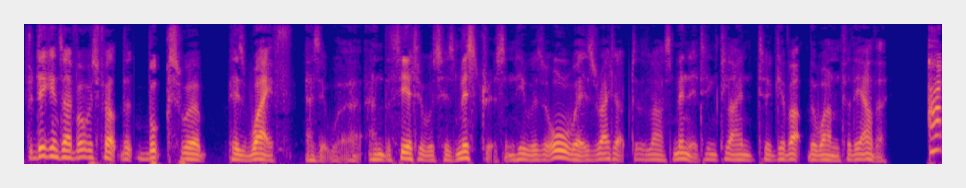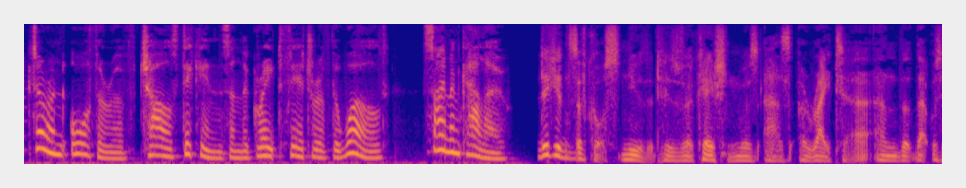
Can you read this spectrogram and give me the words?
For Dickens, I've always felt that books were his wife, as it were, and the theatre was his mistress, and he was always, right up to the last minute, inclined to give up the one for the other. Actor and author of Charles Dickens and the Great Theatre of the World, Simon Callow. Dickens, of course, knew that his vocation was as a writer and that that was,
